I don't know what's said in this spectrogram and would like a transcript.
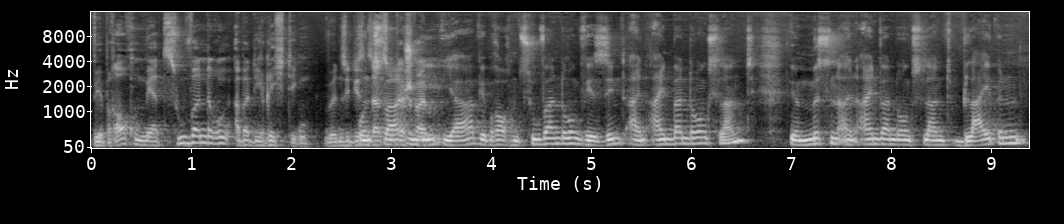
Wir brauchen mehr Zuwanderung, aber die richtigen. Würden Sie diesen Satz unterschreiben? Die, ja, wir brauchen Zuwanderung. Wir sind ein Einwanderungsland. Wir müssen ein Einwanderungsland bleiben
